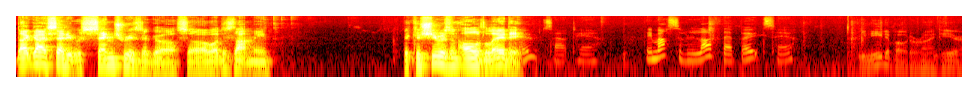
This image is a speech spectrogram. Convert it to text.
That guy said it was centuries ago, so what does that mean? Because she was an old lady. Out here. They must have loved their boats here. You need a boat around here.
